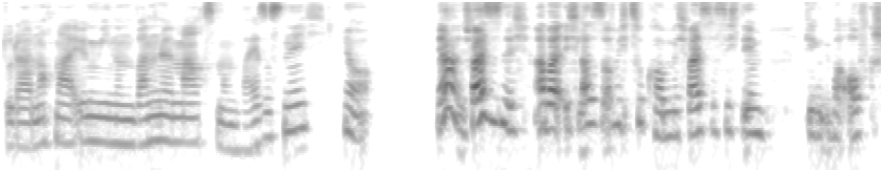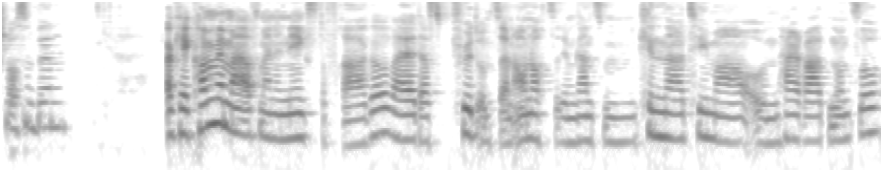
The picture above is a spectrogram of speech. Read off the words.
du da nochmal irgendwie einen Wandel machst, man weiß es nicht. Ja. Ja, ich weiß es nicht, aber ich lasse es auf mich zukommen. Ich weiß, dass ich dem gegenüber aufgeschlossen bin. Okay, kommen wir mal auf meine nächste Frage, weil das führt uns dann auch noch zu dem ganzen Kinderthema und heiraten und so.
